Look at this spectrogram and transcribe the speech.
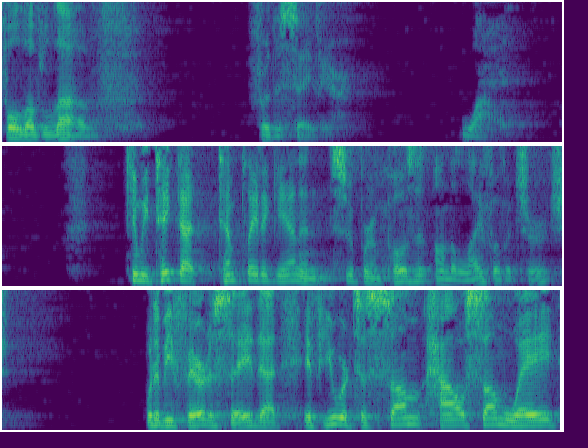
full of love for the Savior. Wow. Can we take that template again and superimpose it on the life of a church? Would it be fair to say that if you were to somehow, some way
